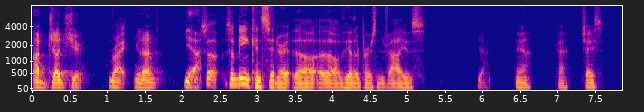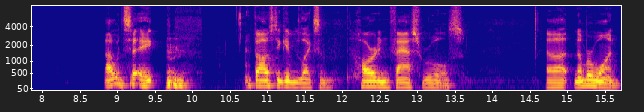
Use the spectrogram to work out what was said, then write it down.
I've judged you. Right. You know. Yeah. So, so being considerate though of the other person's values. Yeah. Yeah. Okay. Chase. I would say if I was to give you like some hard and fast rules, uh, number one,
